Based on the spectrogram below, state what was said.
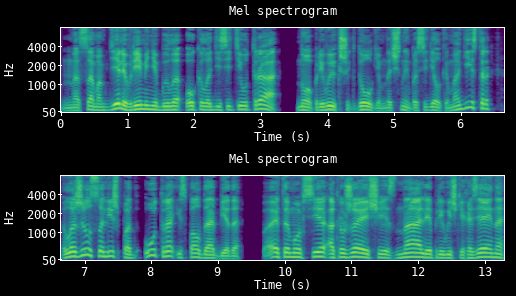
На самом деле времени было около десяти утра, но привыкший к долгим ночным посиделкам магистр ложился лишь под утро и спал до обеда, поэтому все окружающие знали привычки хозяина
